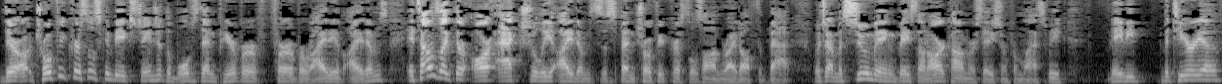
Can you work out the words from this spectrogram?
there are trophy crystals can be exchanged at the Wolves Den Pier for, for a variety of items. It sounds like there are actually items to spend trophy crystals on right off the bat, which I'm assuming based on our conversation from last week, maybe materia,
